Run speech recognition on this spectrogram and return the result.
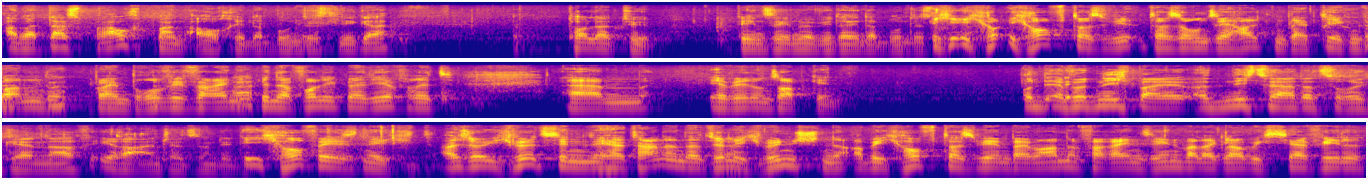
Aber das braucht man auch in der Bundesliga. Toller Typ den sehen wir wieder in der Bundesliga. Ich, ich, ich hoffe, dass, wir, dass, er uns erhalten bleibt irgendwann beim Profiverein. Ich bin da völlig bei dir, Fritz. Ähm, er wird uns abgehen. Und er wird nicht, bei, nicht zu Hertha zurückkehren, nach Ihrer Einschätzung? Die ich hoffe es nicht. Also ich würde es den Herrn Tanner natürlich ja. wünschen, aber ich hoffe, dass wir ihn beim anderen Verein sehen, weil er, glaube ich, sehr viel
